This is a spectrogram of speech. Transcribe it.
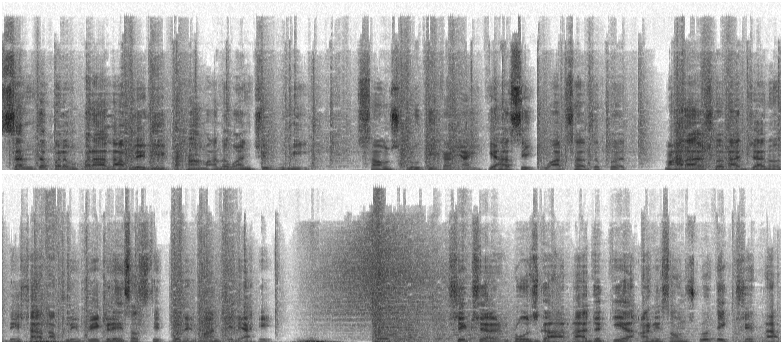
संत परंपरा लाभलेली महामानवांची भूमी. सांस्कृतिक आणि ऐतिहासिक वारसा जपत महाराष्ट्र राज्यानं देशात आपले वेगळेच अस्तित्व निर्माण केले आहे. शिक्षण रोजगार राजकीय आणि सांस्कृतिक क्षेत्रात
